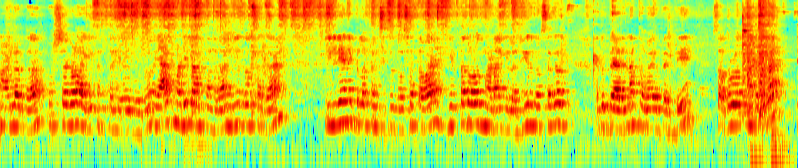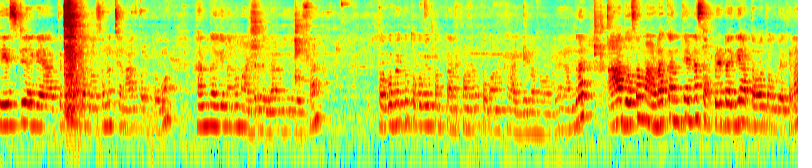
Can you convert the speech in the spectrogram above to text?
ಮಾಡ್ಲಾರ್ದ ಅಂತ ಹೇಳ್ಬೋದು. ಯಾಕೆ ಮಾಡಿಲ್ಲ ಅಂತಂದ್ರ ನೀರ್ ದೋಸೆಗ ಇಲ್ಲೇನೈತಿಲ್ಲ ಫ್ರೆಂಡ್ಸ್ ಇದು ದೋಸೆ ತವ ಇಂಥದ್ರೊಳಗ್ ಮಾಡಂಗಿಲ್ಲ. ನೀರ್ ದೋಸೆಗ ಅದು ಬೇರೆನ ತವ ಇರ್ತೈತಿ. ಸೊ ಅದ್ರೊಳಗೆ ಮಾಡಿದ್ರೆ ಟೇಸ್ಟಿಯಾಗಿ ಆಗ್ತಿರ್ತಕ್ಕಂಥ ದೋಸೆನೂ ಚೆನ್ನಾಗಿ ಬರ್ತಾವು. ಹಂಗಾಗಿ ನಾನು ಮಾಡಿರಲಿಲ್ಲ ನೀರ್ ದೋಸೆ. ತಗೋಬೇಕು ತಗೋಬೇಕು ಅಂತ ಅನ್ಕೊಂಡ್ರೆ ತಗೊಳಕ್ ಆಗಿಲ್ಲ ನೋಡ್ರಿ. ಅಂದ್ರ ಆ ದೋಸೆ ಮಾಡಕಂತೇನ ಸಪ್ರೇಟ್ ಆಗಿ ಆ ತವ ತಗೋಬೇಕಲ್ಲ.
